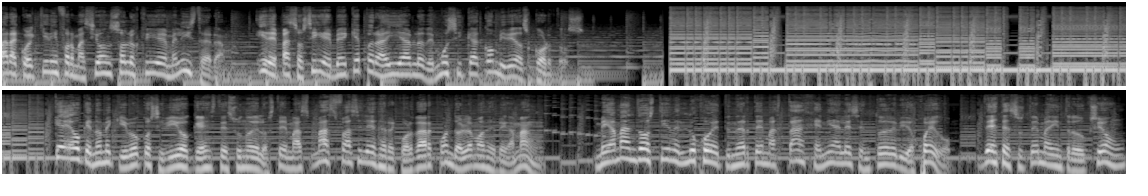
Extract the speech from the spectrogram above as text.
Para cualquier información solo escríbeme al Instagram. Y de paso sígueme que por ahí hablo de música con videos cortos. Creo que no me equivoco si digo que este es uno de los temas más fáciles de recordar cuando hablamos de Mega Man. Mega Man 2 tiene el lujo de tener temas tan geniales en todo el videojuego, desde su tema de introducción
